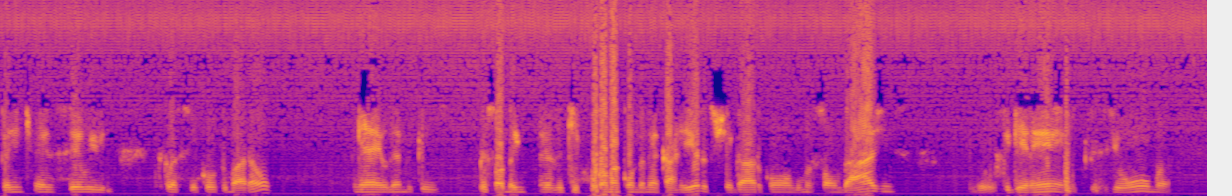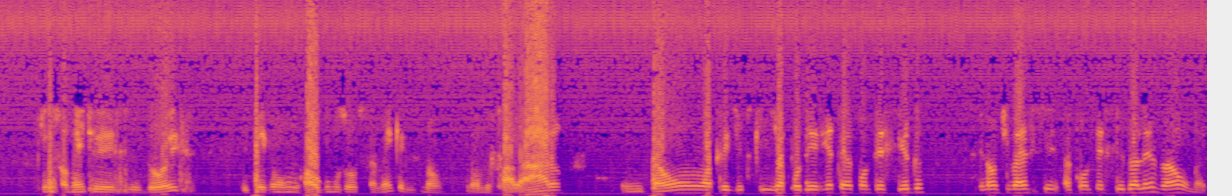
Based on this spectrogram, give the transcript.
que a gente venceu e classificou o Tubarão, é, eu lembro que o pessoal da empresa que toma conta da minha carreira chegaram com algumas sondagens do Figueirense, Criciúma, principalmente esses dois, e teve um, alguns outros também que eles não, não me falaram. Então acredito que já poderia ter acontecido se não tivesse acontecido a lesão, mas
